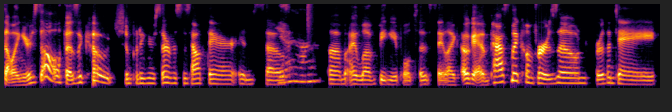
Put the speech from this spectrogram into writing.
selling yourself as a coach and putting your services out there. And so yeah. um, I love being able to say like, okay, I'm past my comfort zone for the day.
